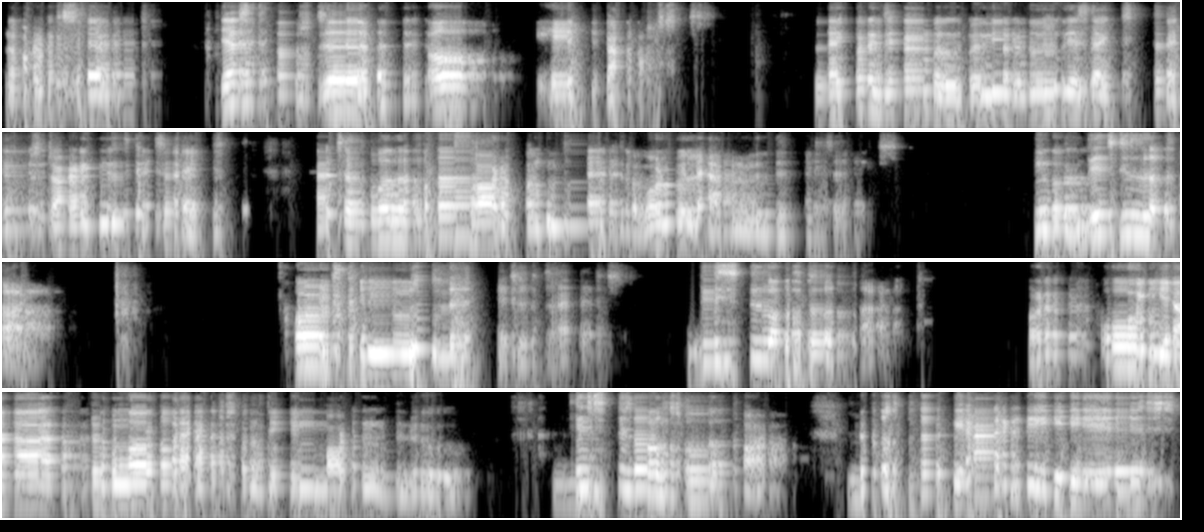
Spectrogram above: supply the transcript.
not accept. Just observe. Oh, here it comes. Like for example, when you're doing this exercise, you're starting this exercise, and suppose the first thought comes, what will happen with this exercise? You this is a thought. Or it's a useless exercise. This is also a thought. Right? Oh yeah, tomorrow I have something important to do. This is also a thought. Because the reality is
